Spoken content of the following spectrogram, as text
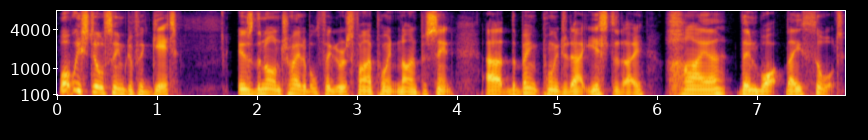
What we still seem to forget is the non tradable figure is 5.9%. Uh, the bank pointed out yesterday higher than what they thought.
